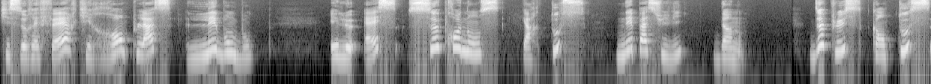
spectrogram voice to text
qui se réfère, qui remplace les bonbons. Et le S se prononce car tous n'est pas suivi d'un nom. De plus, quand tous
